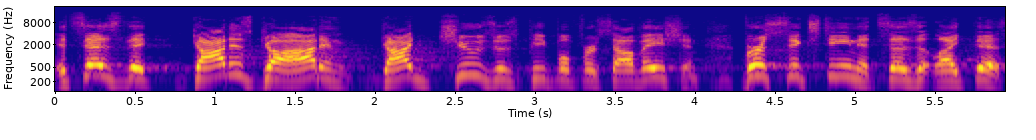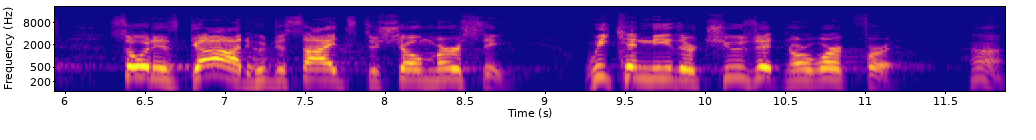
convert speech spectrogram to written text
It says that God is God and God chooses people for salvation. Verse 16, it says it like this So it is God who decides to show mercy. We can neither choose it nor work for it. Huh.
